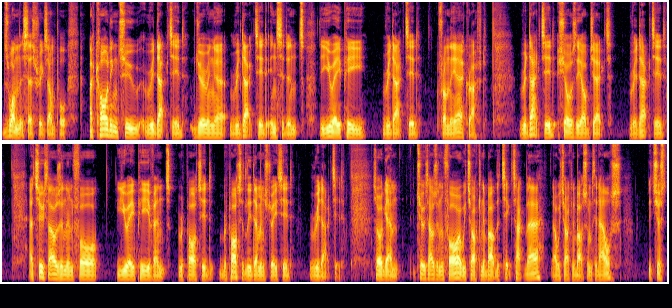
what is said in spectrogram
There's one that says, for example, according to redacted during a redacted incident, the UAP redacted from the aircraft. Redacted shows the object redacted. A 2004 UAP event reported reportedly demonstrated redacted. So again, 2004. Are we talking about the tic tac there? Are we talking about something else? It's just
